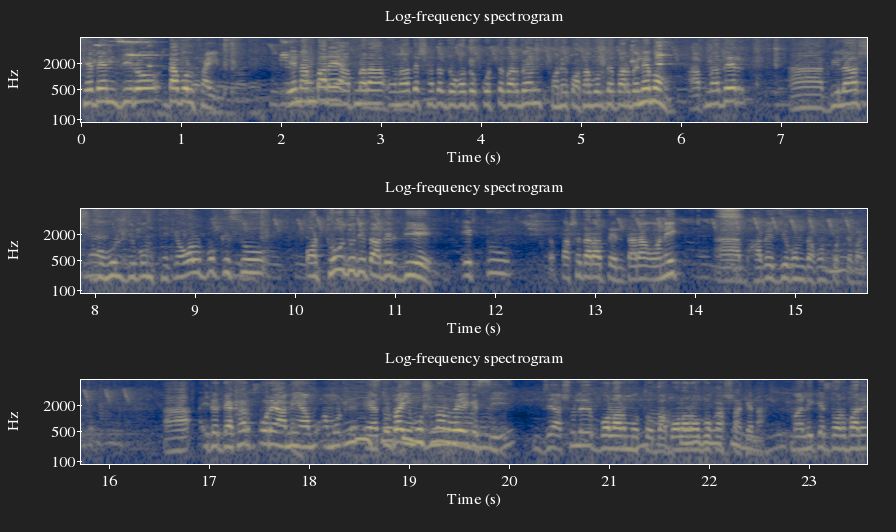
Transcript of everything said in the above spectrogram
seven zero double five এ নাম্বারে আপনারা ওনাদের সাথে যোগাযোগ করতে পারবেন, ফোনে কথা বলতে পারবেন এবং আপনাদের বিলাসবহুল জীবন থেকে অল্প কিছু অর্থও যদি তাদের দিয়ে একটু পাশে দাঁড়াতেন, তারা অনেক ভাবে জীবনযাপন করতে পারতেন এটা দেখার পরে আমি এতটা ইমোশনাল হয়ে গেছি যে আসলে বলার মতো বা বলার অবকাশ রাখে না। মালিকের দরবারে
